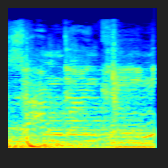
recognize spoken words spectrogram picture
I'm too generous.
